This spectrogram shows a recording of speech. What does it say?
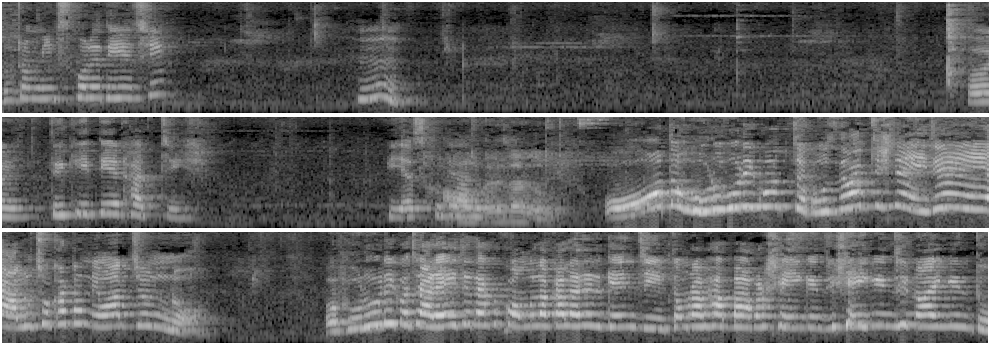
দুটো মিক্স করে দিয়েছি। হুম। ওই তুই কি দিয়ে খাচ্ছিস? পেঁয়াজ কুটে আলু। ও তো হুড়ুহুড়ি করছে বুঝতে পারছিস না? এই যে এই আলু চোখাটা নেওয়ার জন্য। ও হুড়ুহুড়ি করছে। আর এই যে দেখো কমলা কালারের গেঞ্জি। তোমরা ভাববা আবার সেই গেঞ্জি সেই গেঞ্জি নয় কিন্তু।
